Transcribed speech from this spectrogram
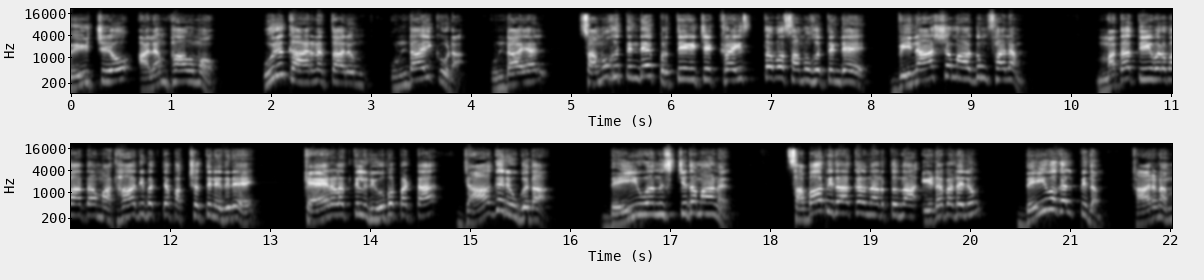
വീഴ്ചയോ അലംഭാവമോ ഒരു കാരണത്താലും ഉണ്ടായിക്കൂടാ. ഉണ്ടായാൽ സമൂഹത്തിന്റെ പ്രത്യേകിച്ച് ക്രൈസ്തവ സമൂഹത്തിന്റെ വിനാശമാകും ഫലം. മത തീവ്രവാദ മതാധിപത്യ പക്ഷത്തിനെതിരെ കേരളത്തിൽ രൂപപ്പെട്ട ജാഗരൂകത ദൈവനിശ്ചിതമാണ്. സഭാപിതാക്കൾ നടത്തുന്ന ഇടപെടലും ദൈവകൽപിതം കാരണം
